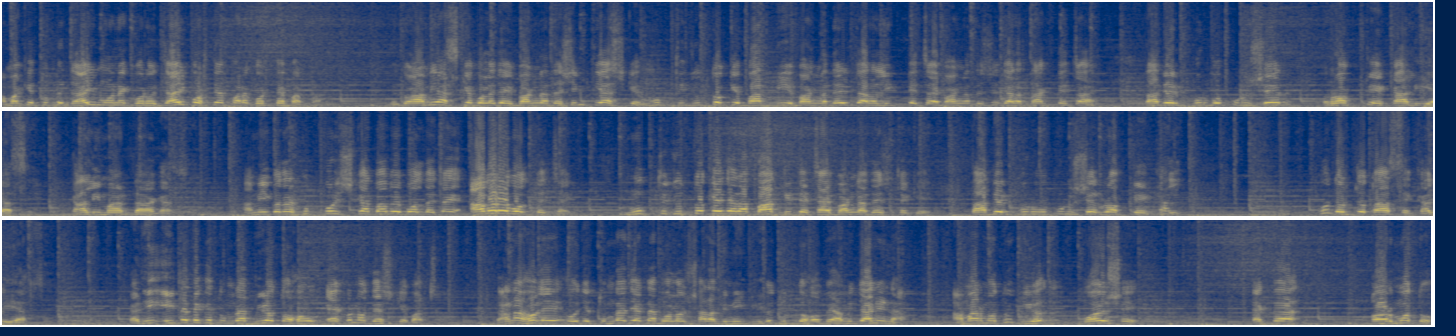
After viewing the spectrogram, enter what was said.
আমাকে তোমরা যাই মনে করো, যাই করতে পারো, করতে পারবা। কিন্তু আমি আজকে বলে যাই বাংলাদেশের ইতিহাসকে মুক্তিযুদ্ধকে বাদ দিয়ে বাংলাদেশ যারা লিখতে চায়, বাংলাদেশে যারা থাকতে চায়, তাদের পূর্বপুরুষের রক্তে কালি আছে, কালিমার দাগ আছে। আমি কথা খুব পরিষ্কারভাবে বলতে চাই, আবারও বলতে চাই মুক্তিযুদ্ধকে যারা বাদ দিতে চায় বাংলাদেশ থেকে, তাদের পূর্বপুরুষের রক্তে কালি কদর্যতা আছে, কালি আছে। কাজে এইটা থেকে তোমরা বিরত হও, এখনও দেশকে বাঁচাও। তা না হলে ওই যে তোমরা যেটা বলো, সারাদিনই গৃহযুদ্ধ হবে, আমি জানি না। আমার মতো বয়সে একটা ওর মতো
